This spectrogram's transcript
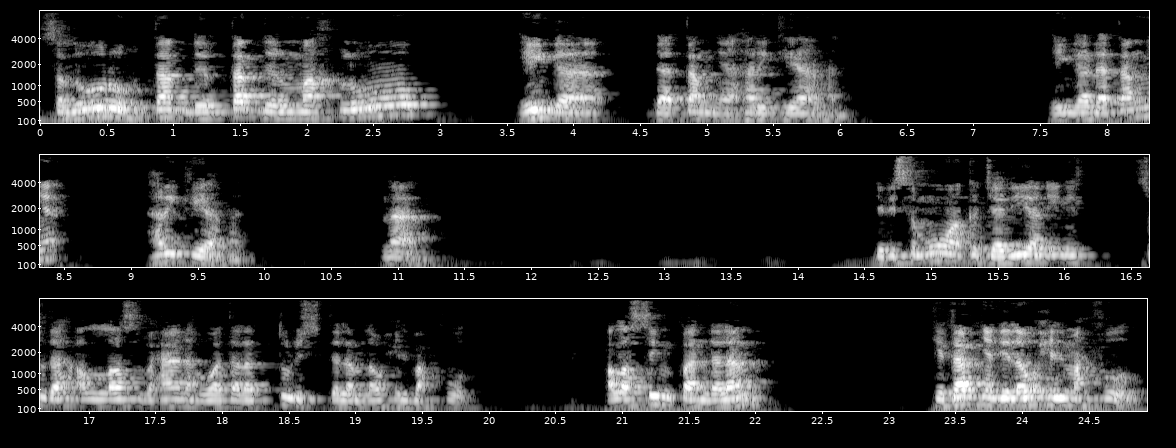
seluruh takdir-takdir makhluk hingga datangnya hari kiamat." Hingga datangnya hari kiamat. Nah, jadi semua kejadian ini sudah Allah Subhanahu wa taala tulis dalam Lauhil Mahfuz. Allah simpan dalam kitabnya di Lauhil Mahfuz.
